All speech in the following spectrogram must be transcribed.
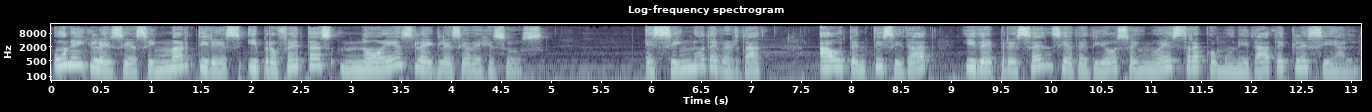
Una iglesia sin mártires y profetas no es la iglesia de Jesús. Es signo de verdad, autenticidad y de presencia de Dios en nuestra comunidad eclesial.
